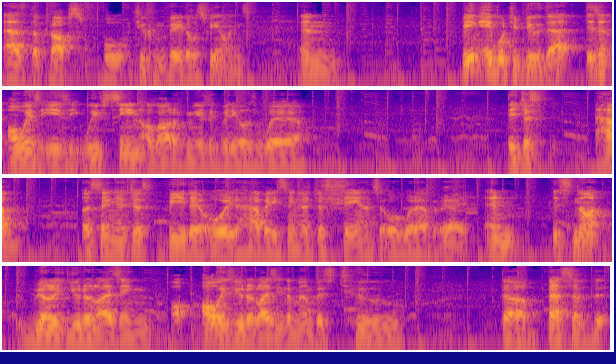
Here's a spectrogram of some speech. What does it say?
as the props for to convey those feelings, and being able to do that isn't always easy. We've seen a lot of music videos where they just have a singer just be there or have a singer just dance or whatever. Right. And it's not really utilizing always utilizing the members to the best of the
